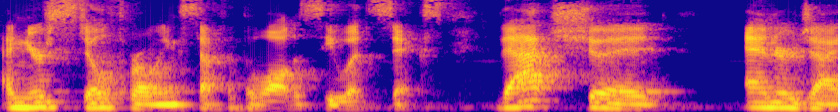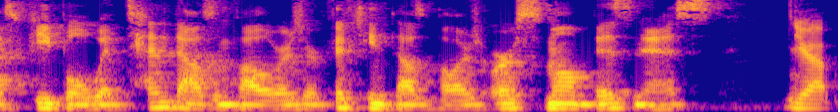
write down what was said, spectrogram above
and you're still throwing stuff at the wall to see what sticks. That should energize people with ten thousand followers or fifteen thousand followers or a small business. Yep.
